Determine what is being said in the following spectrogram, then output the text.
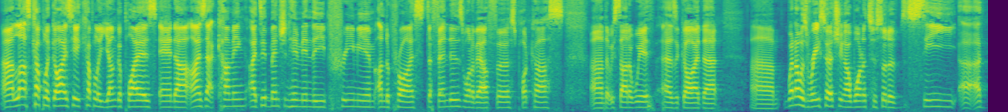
Uh, last couple of guys here, a couple of younger players, and uh, Isaac Cumming. I did mention him in the premium underpriced defenders, one of our first podcasts um, that we started with, as a guy that um, when I was researching, I wanted to sort of see uh, a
